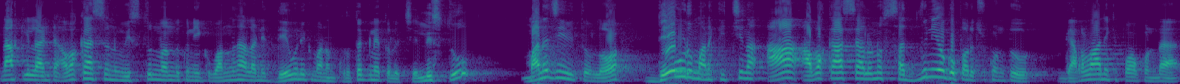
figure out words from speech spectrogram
నాకు ఇలాంటి అవకాశం నువ్వు ఇస్తున్నందుకు నీకు వందనాలని దేవునికి మనం కృతజ్ఞతలు చెల్లిస్తూ మన జీవితంలో దేవుడు మనకిచ్చిన ఆ అవకాశాలను సద్వినియోగపరుచుకుంటూ గర్వానికి పోకుండా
